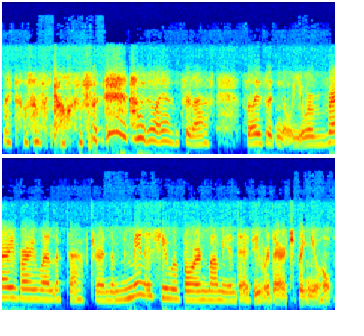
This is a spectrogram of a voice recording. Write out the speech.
I thought, oh my God, how do I answer that? So I said, no, you were very, very well looked after. And the minute you were born, mommy and daddy were there to bring you home.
